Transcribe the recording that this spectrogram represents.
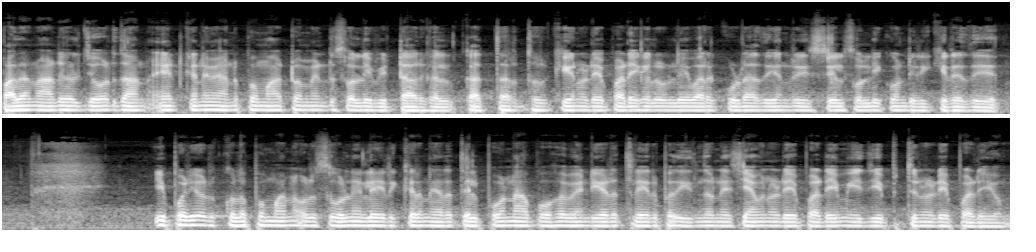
பல நாடுகள் ஜோர்தான் ஏற்கனவே அனுப்ப மாட்டோம் என்று சொல்லிவிட்டார்கள். கத்தர் துருக்கியினுடைய படைகள் உள்ளே வரக்கூடாது என்று இஸ்ரேல் சொல்லி கொண்டிருக்கிறது. இப்படி ஒரு குழப்பமான ஒரு சூழ்நிலை இருக்கிற நேரத்தில் போனா போக வேண்டிய இடத்தில் இருப்பது இந்தோனேசியாவினுடைய படையும் ஈஜிப்தினுடைய படையும்.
